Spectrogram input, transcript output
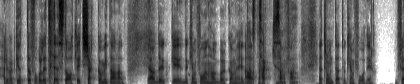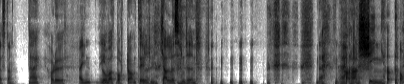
Hade varit gött att få lite statligt tjack om inte annat. Ja, du, du kan få en halv burk av mig. Ja, Testa. tack som fan. Jag tror inte att du kan få det, förresten. Nej, har du Ja, in- in- lovat bort dem till Kalle Sundin? Nej, nej. Har han kingat dem?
